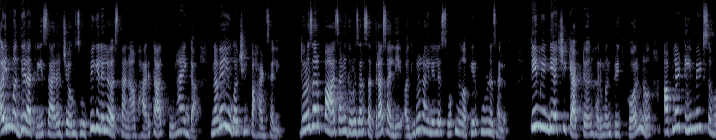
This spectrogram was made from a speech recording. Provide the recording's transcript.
ऐन मध्यरात्री सारं जग झोपी गेलेलं असताना भारतात पुन्हा एकदा नव्या युगाची पहाट झाली. दोन हजार पाच आणि दोन हजार सतरा साली अधुरं राहिलेलं स्वप्न अखेर पूर्ण झालं. टीम इंडियाची कॅप्टन हरमनप्रीत कौरनं आपल्या टीममेटसह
